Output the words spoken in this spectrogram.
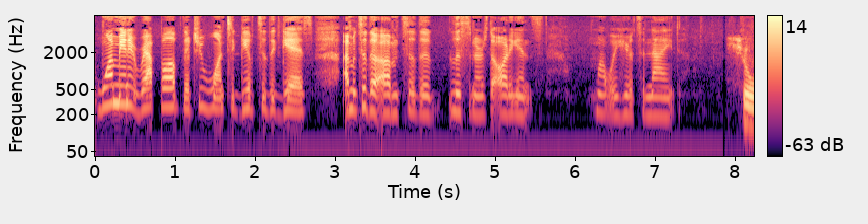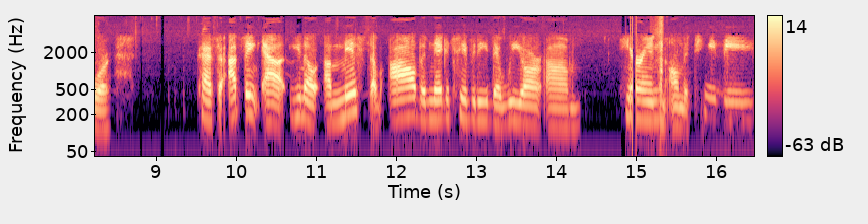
one minute wrap up that you want to give to the guests, I mean to the um to the listeners, the audience, while we're here tonight. Sure. Pastor, I think, uh, you know, amidst of all the negativity that we are um, hearing on the TV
